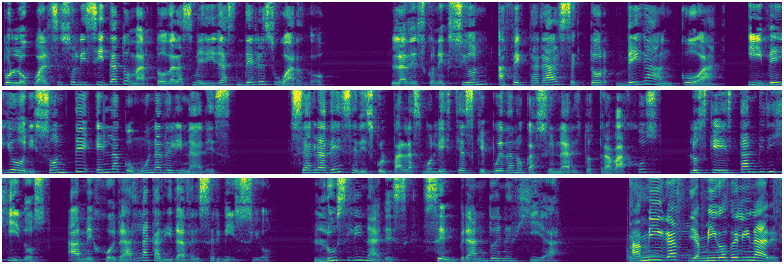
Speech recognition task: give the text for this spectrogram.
por lo cual se solicita tomar todas las medidas de resguardo. La desconexión afectará al sector Vega Ancoa y Bello Horizonte en la comuna de Linares. Se agradece disculpar las molestias que puedan ocasionar estos trabajos, los que están dirigidos a mejorar la calidad del servicio. Luz Linares, Sembrando Energía. Amigas y amigos de Linares,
